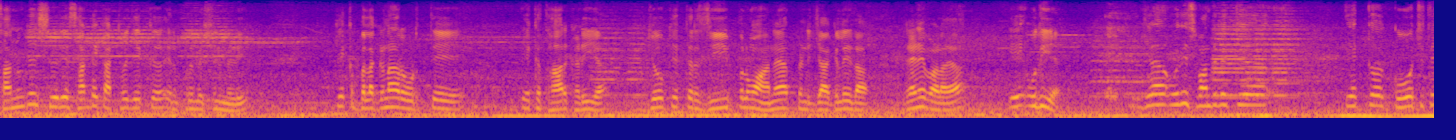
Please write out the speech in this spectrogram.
ਸਾਨੂੰ ਜੀ ਸਵੇਰੇ 8:30 ਵਜੇ ਇੱਕ ਇਨਫੋਰਮੇਸ਼ਨ ਮਿਲੀ ਕਿ ਇੱਕ ਬਲਗਣਾ ਰੋਡ ਤੇ ਇੱਕ ਥਾਰ ਖੜੀ ਆ, ਜੋ ਕਿ ਇੱਕ ਰਜੀਵ ਭਲਵਾਨ ਹੈ, ਪਿੰਡ ਜਾਗਲੇ ਦਾ ਰਹਿਣੇ ਵਾਲਾ ਆ। ਇਹ ਉਹਦੀ ਹੈ। ਜਿਹੜਾ ਉਹਦੇ ਸੰਬੰਧ ਵਿੱਚ ਇੱਕ ਕੋਚ ਤੇ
